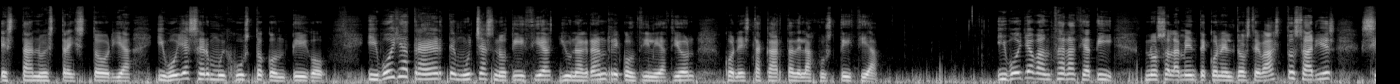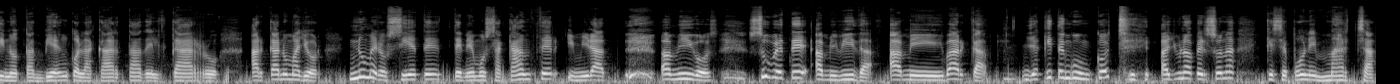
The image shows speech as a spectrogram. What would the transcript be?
está nuestra historia. Y voy a ser muy justo contigo. Y voy a traerte muchas noticias y una gran reconciliación con esta carta de la justicia y voy a avanzar hacia ti, no solamente con el 2 de bastos, Aries, sino también con la carta del carro. Arcano mayor, número 7, tenemos a cáncer y mirad, amigos, súbete a mi vida, a mi barca. Y aquí tengo un coche, hay una persona que se pone en marcha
